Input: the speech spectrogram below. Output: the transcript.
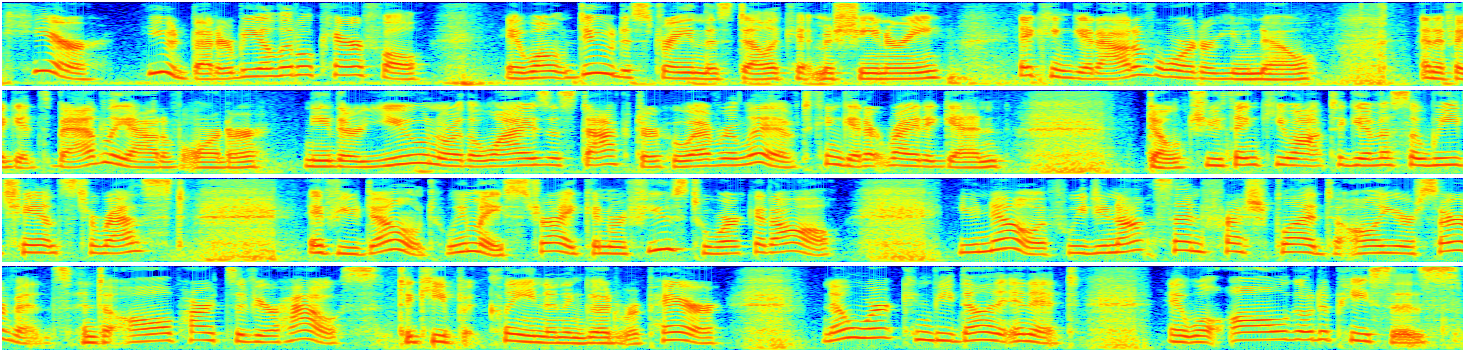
Here, You'd better be a little careful. It won't do to strain this delicate machinery. It can get out of order, you know. And if it gets badly out of order, neither you nor the wisest doctor who ever lived can get it right again. Don't you think you ought to give us a wee chance to rest? If you don't, we may strike and refuse to work at all. You know, if we do not send fresh blood to all your servants and to all parts of your house to keep it clean and in good repair, no work can be done in it. It will all go to pieces.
